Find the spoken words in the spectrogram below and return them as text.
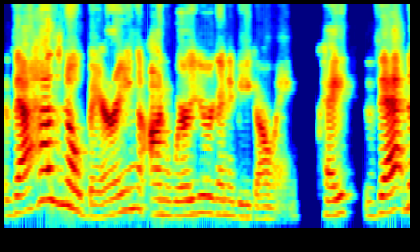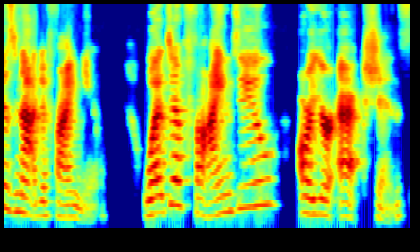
that has no bearing on where you're going to be going okay? That does not define you. What defines you are your actions.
